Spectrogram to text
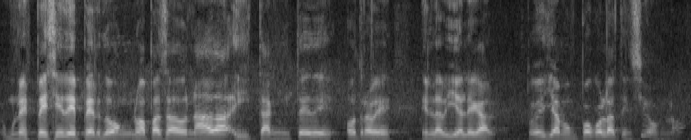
una especie de perdón, no ha pasado nada y están ustedes otra vez en la vía legal. Entonces llama un poco la atención, ¿no?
